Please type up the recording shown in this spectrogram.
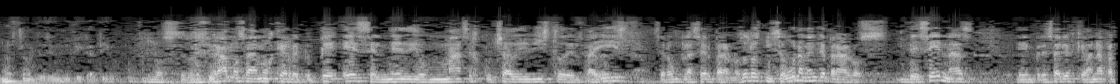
bastante significativo. Los esperamos, sabemos que RPP es el medio más escuchado y visto del país. Será un placer para nosotros y seguramente para los decenas de empresarios que van a participar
